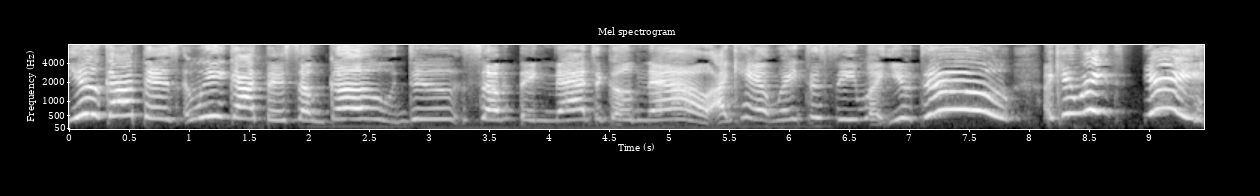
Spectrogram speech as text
You got this. We got this. So go do something magical now. I can't wait to see what you do. I can't wait. Yay!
